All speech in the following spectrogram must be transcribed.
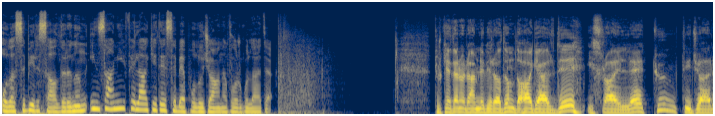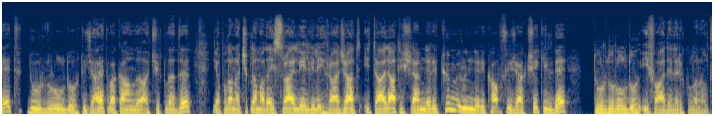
Olası bir saldırının insani felakete sebep olacağını vurguladı. Türkiye'den önemli bir adım daha geldi. İsrail'le tüm ticaret durduruldu. Ticaret Bakanlığı açıkladı. Yapılan açıklamada İsrail ile ilgili ihracat, ithalat işlemleri tüm ürünleri kapsayacak şekilde durduruldu ifadeleri kullanıldı.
